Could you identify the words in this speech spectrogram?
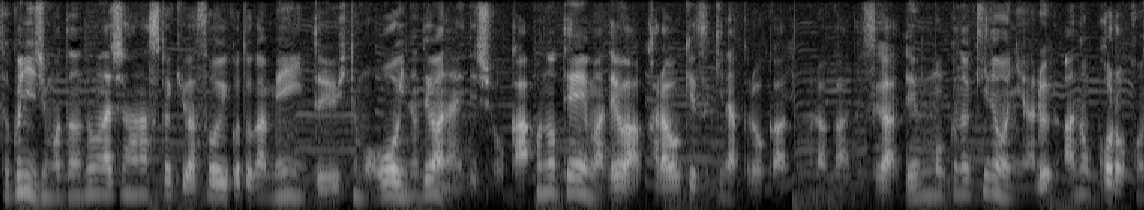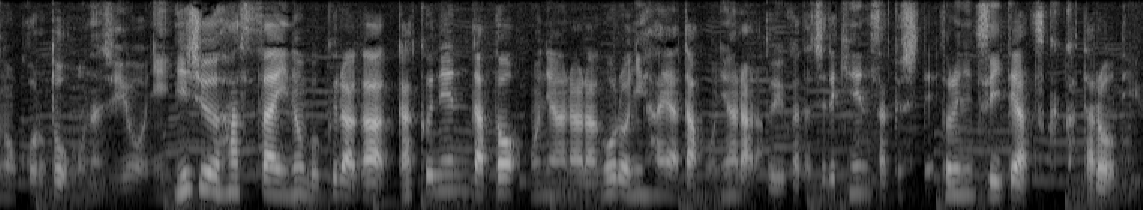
特に地元の友達と話すときはそういうことがメインという人も多いのではないでしょうか。このテーマではカラオケ好きな黒川と村川ですが、電目の機能にあるあの頃この頃と同じように、28歳の僕らが学年だと、ほにゃらら頃に流行ったほにゃららという形で検索して、それについて熱く語ろうという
